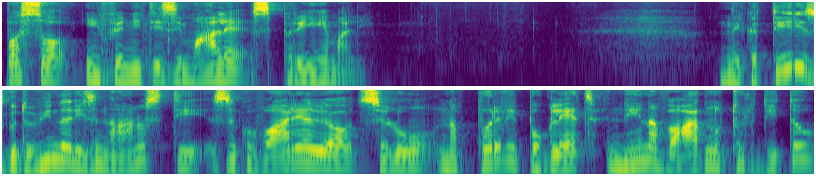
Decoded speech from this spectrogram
pa so infinitizimale sprejemali. Nekateri zgodovinari znanosti zagovarjajo celo na prvi pogled nenavadno trditev,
